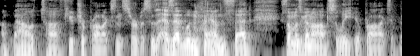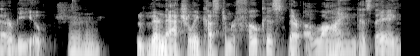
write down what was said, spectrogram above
about uh, future products and services. As Edwin Land said, if someone's going to obsolete your products, it better be you. Mm-hmm. They're naturally customer focused. They're aligned as they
